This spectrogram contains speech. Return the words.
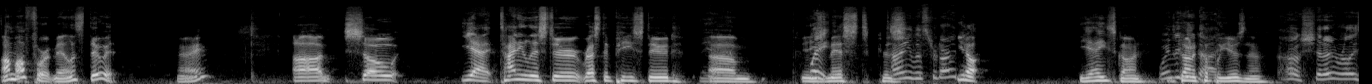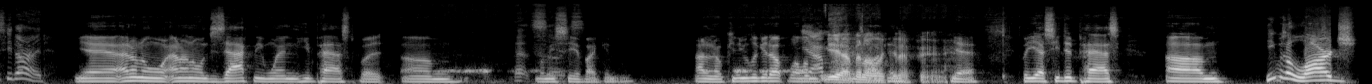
I'm up for it, man. Let's do it. All right. Um, so, yeah, Tiny Lister, rest in peace, dude. Um, he's Wait, missed because Tiny Lister died. you know, yeah, he's gone. When he's did gone he a couple die? years now. Oh shit! I didn't realize he died. Yeah, I don't know. I don't know exactly when he passed, but um, let me see if I can. I don't know. Can you look it up while Yeah, I'm? I'm Yeah, I'm gonna look it up here. Yeah, but yes, he did pass. Um, he was a large.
